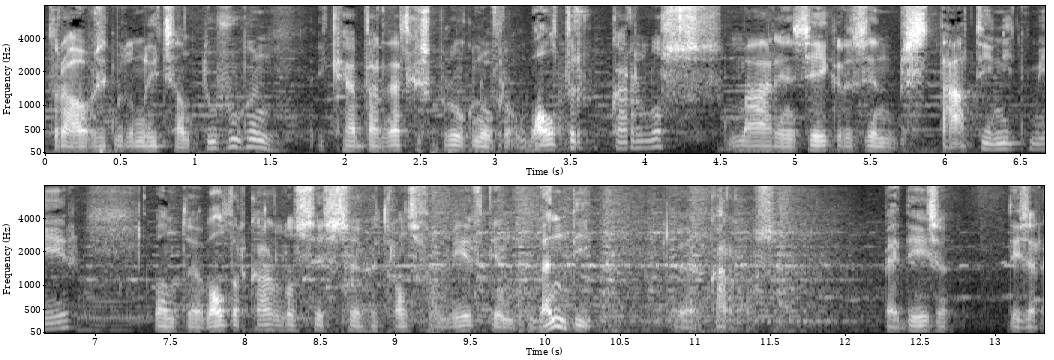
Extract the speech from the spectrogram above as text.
Trouwens, ik moet er nog iets aan toevoegen. Ik heb daarnet gesproken over Walter Carlos, maar in zekere zin bestaat hij niet meer. Want uh, Walter Carlos is uh, getransformeerd in Wendy uh, Carlos. Bij deze, deze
